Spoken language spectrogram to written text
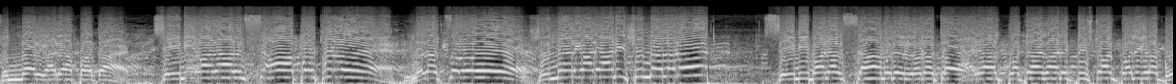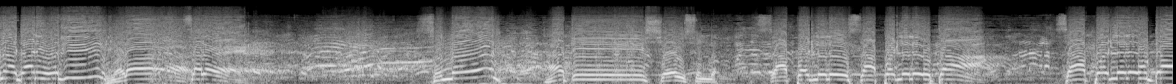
सुंदर गाड्या पाहताय सेमी फायनल सहा पोहोचले लढत चालू सुंदर गाड्या आणि सुंदर लढत. सेमी फायनल सहा मध्ये लढत आहे. पतंग आणि पिस्टॉन पलीकडे बुलट आणि वजी. लढत. चालू. सुंदर. अतिशय सुंदर. सापडलेले सापडलेले उठा. सापडलेले उठा.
